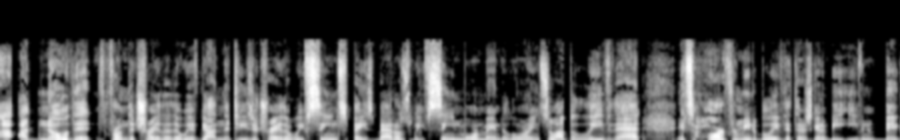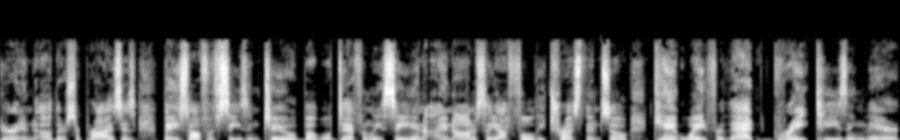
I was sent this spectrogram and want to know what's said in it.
I, know that from the trailer that we've gotten, the teaser trailer, we've seen space battles, we've seen more Mandalorian, so I believe that. It's hard for me to believe that there's going to be even bigger and other surprises based off of season two, but we'll definitely see. And, and honestly, I fully trust them, so can't wait for that. Great teasing there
